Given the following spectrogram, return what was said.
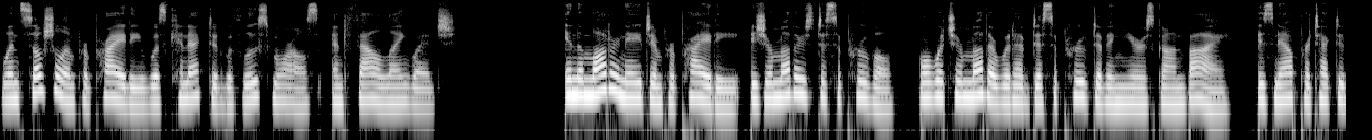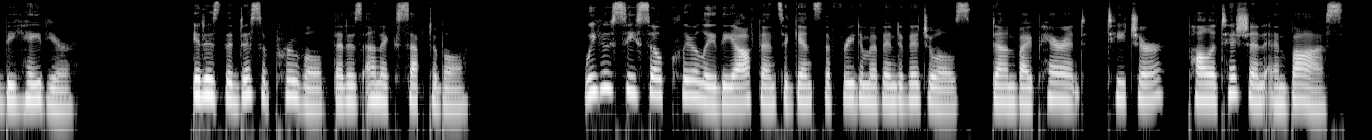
when social impropriety was connected with loose morals and foul language. In the modern age, impropriety is your mother's disapproval, or what your mother would have disapproved of in years gone by, is now protected behavior. It is the disapproval that is unacceptable. We who see so clearly the offense against the freedom of individuals, done by parent, teacher, politician, and boss,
